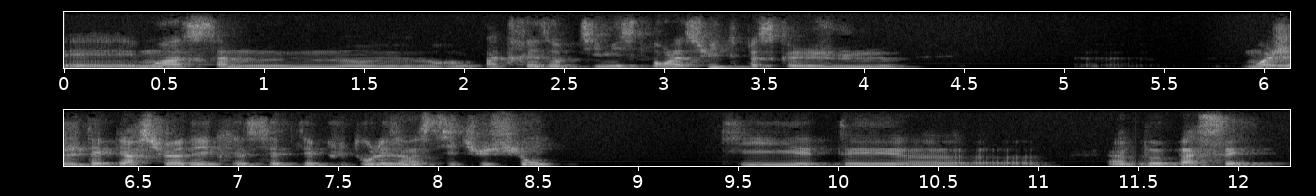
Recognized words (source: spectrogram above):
Et moi, ça me rend pas très optimiste pour la suite parce que je, moi, j'étais persuadé que c'était plutôt les institutions qui étaient euh, un peu passées.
